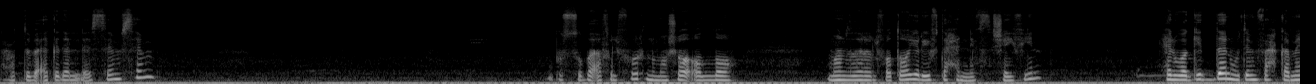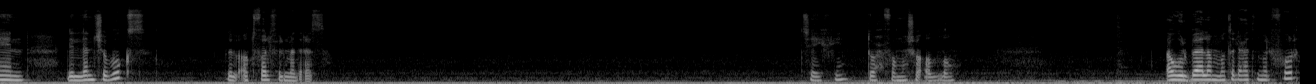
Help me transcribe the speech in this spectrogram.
نحط بقى كده السمسم. بصوا بقى في الفرن ما شاء الله منظر الفطاير يفتح النفس. شايفين؟ حلوة جدا وتنفع كمان لللانش بوكس للأطفال في المدرسة. شايفين؟ تحفة ما شاء الله. أول بقى لما طلعت من الفرن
